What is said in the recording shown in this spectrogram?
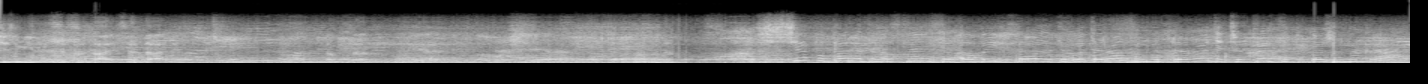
Чи зміниться ситуація далі? Тобто, Ще попереду весняні свята, ви їх проводите будете разом на природі чи в принципі кожен окремо?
